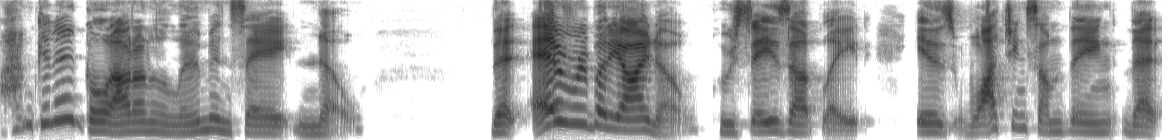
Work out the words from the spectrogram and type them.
I'm going to go out on a limb and say no. That everybody I know who stays up late is watching something that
